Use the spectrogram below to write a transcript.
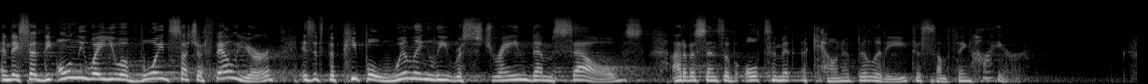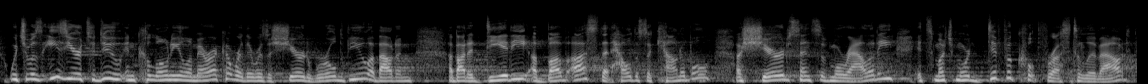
And they said the only way you avoid such a failure is if the people willingly restrain themselves out of a sense of ultimate accountability to something higher. Which was easier to do in colonial America, where there was a shared worldview about, an, about a deity above us that held us accountable, a shared sense of morality. It's much more difficult for us to live out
